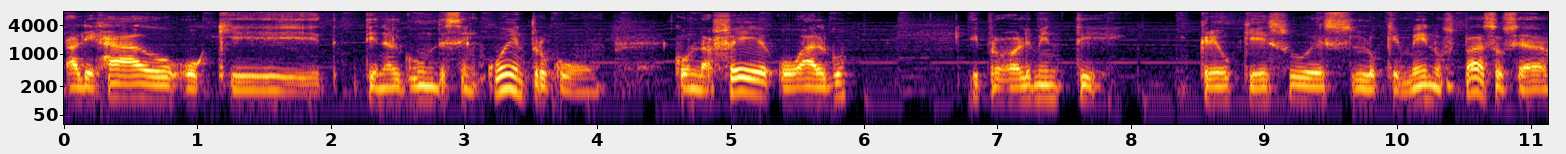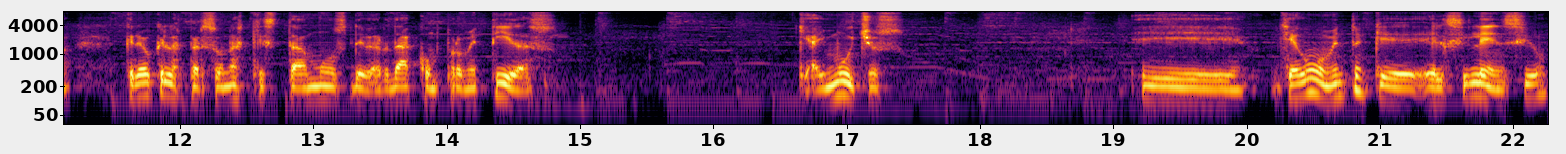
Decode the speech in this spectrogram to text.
alejado o que tiene algún desencuentro con, con la fe o algo. Y probablemente creo que eso es lo que menos pasa. O sea, creo que las personas que estamos de verdad comprometidas, que hay muchos, eh, llega un momento en que el silencio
